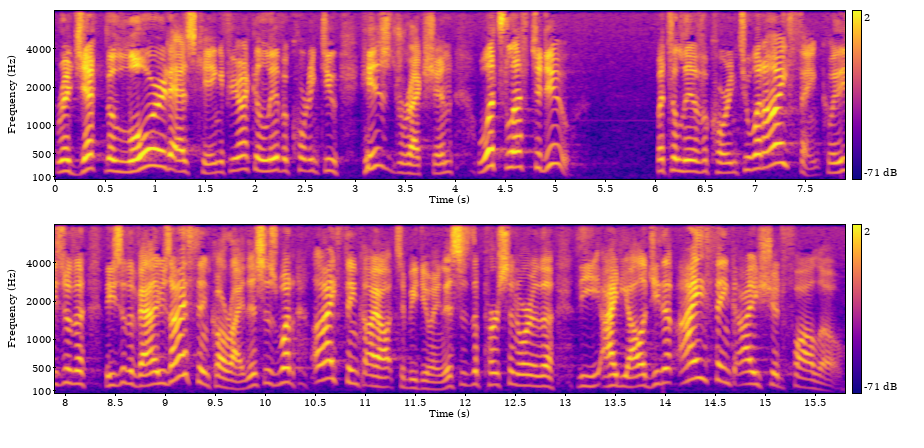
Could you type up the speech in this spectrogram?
reject the Lord as king, if you're not going to live according to his direction, what's left to do? But to live according to what I think. Well, these, are the, these are the values I think are right. This is what I think I ought to be doing. This is the person or the, the ideology that I think I should follow.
